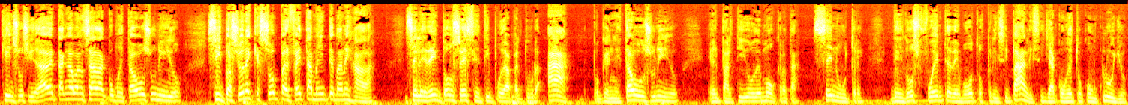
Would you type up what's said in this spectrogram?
que en sociedades tan avanzadas como Estados Unidos, situaciones que son perfectamente manejadas, se le dé entonces ese tipo de apertura? Ah, porque en Estados Unidos el Partido Demócrata se nutre de dos fuentes de votos principales, y ya con esto concluyo,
